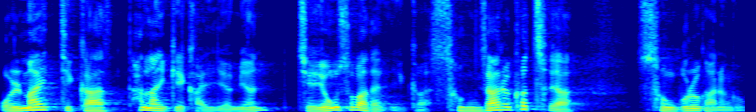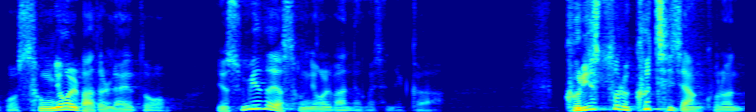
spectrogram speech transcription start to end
올마이티 갓 하나님께 가려면 재용수 받아야 되니까 성자를 거쳐야 성부를 가는 거고 성령을 받으려 해도 예수 믿어야 성령을 받는 것이니까 그리스도를 거치지 않고는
